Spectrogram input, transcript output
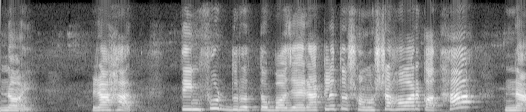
নয়। রাহাত, তিন ফুট দূরত্ব বজায় রাখলে তো সমস্যা হওয়ার কথা? না।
